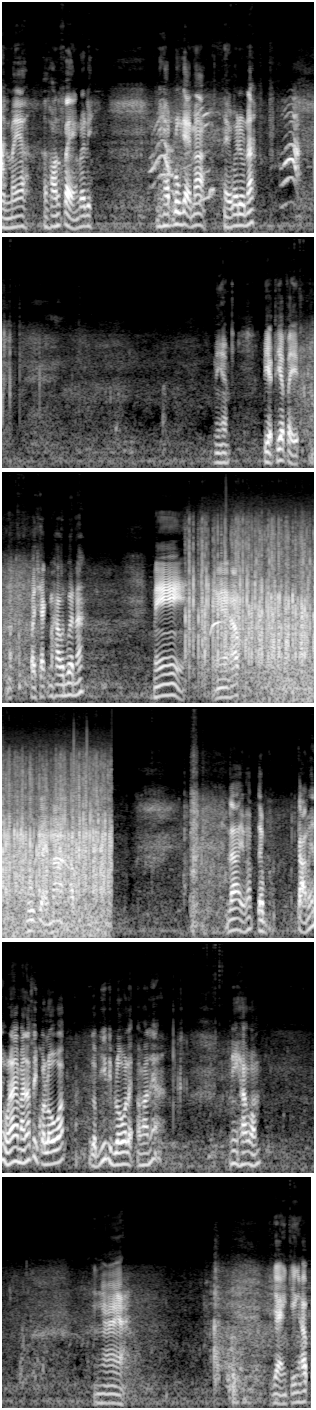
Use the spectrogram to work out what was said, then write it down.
เห็นไหมอะสะท้อนแสงด้วยดินี่ครับลูกใหญ่มากเดี๋ยวให้ดูนะ พ่อ นี่ครับเปรียบเทียบใส่ไปเช็คนะครับเพื่อนๆนะ นี่ยังไงครับ ลูกใหญ่มากครับ ได้ครับแต่กะไม่ถูกได้ประมาณนักสิบกว่าโลครับเกือบยี่สิบโลเลยประมาณเนี้ยนี่ครับผมยังไงอะใหญ่จริงครับ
